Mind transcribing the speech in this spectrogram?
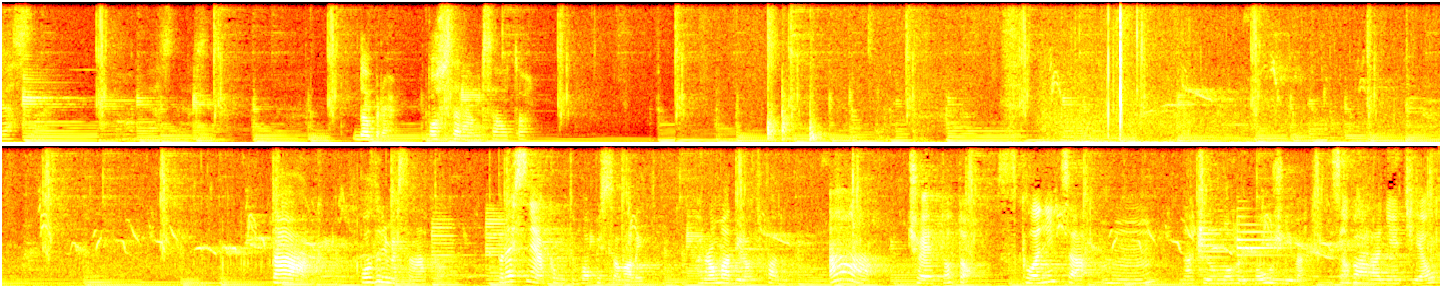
jasné. No, jasné, jasné. Dobre, postaram sa o to. Tak, pozrime sa na to. Presne ako mi to popisovali. Hromady odpadu. Á, čo je toto? Sklenica? Mm, na čo ju mohli používať? Zaváranie tiel,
